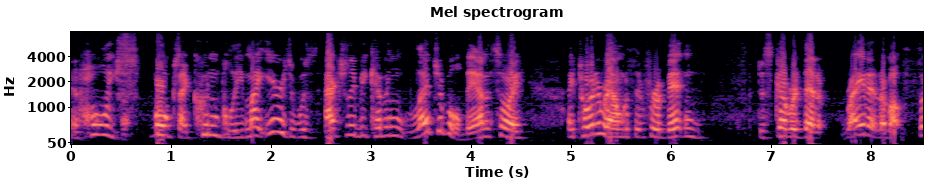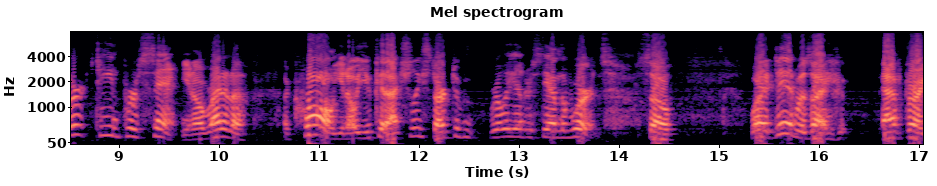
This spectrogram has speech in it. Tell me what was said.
And holy smokes, I couldn't believe my ears. It was actually becoming legible, man. So I, I toyed around with it for a bit and discovered that right at about 13%, you know, right at a, a crawl, you know, you could actually start to really understand the words. So what I did was I, after I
